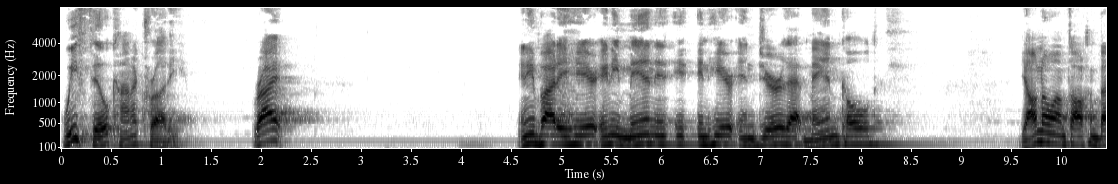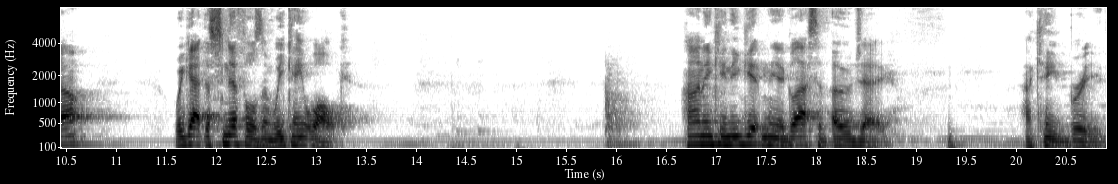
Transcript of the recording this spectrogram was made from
we feel kind of cruddy. Right? Anybody here, any men in, in, here endure that man cold? Y'all know what I'm talking about. We got the sniffles and we can't walk. Honey, can you get me a glass of OJ? I can't breathe.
